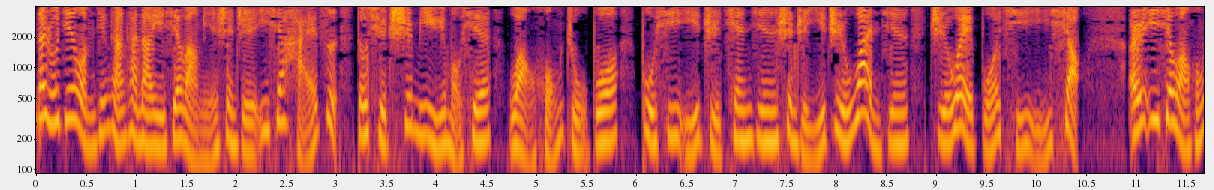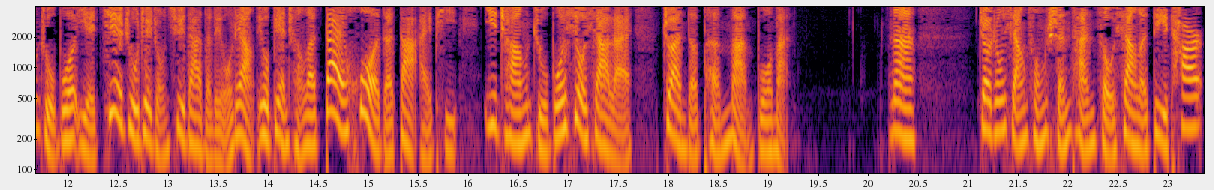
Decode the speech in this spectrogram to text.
那如今我们经常看到一些网民，甚至一些孩子都去痴迷于某些网红主播，不惜一掷千金，甚至一掷万金，只为博其一笑。而一些网红主播也借助这种巨大的流量，又变成了带货的大 IP，一场主播秀下来，赚得盆满钵满。那赵忠祥从神坛走向了地摊儿，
